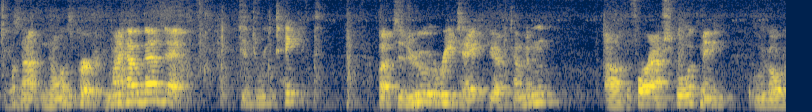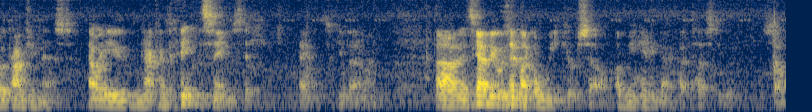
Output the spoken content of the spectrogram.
Because not, no one's perfect. You might have a bad day. You have to retake it. But to do a retake, you have to come in uh, before or after school with me, and we go over the problems you missed. That way you're not going to make the same mistake. Okay, so keep that in mind. Uh, it's got to be within like a week or so of me handing back that test to you. So,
